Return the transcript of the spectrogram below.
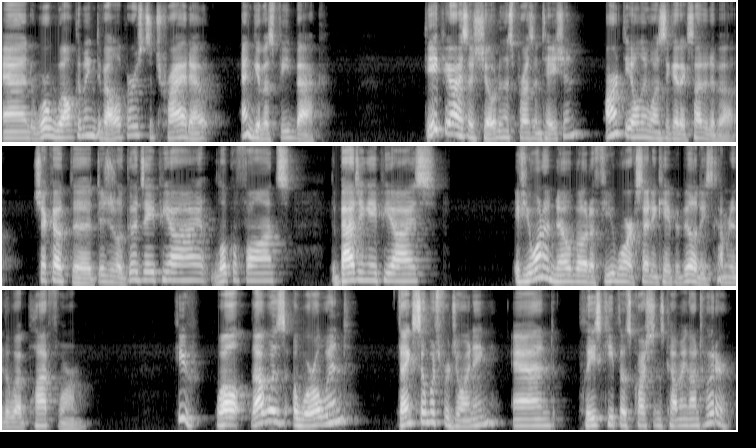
and we're welcoming developers to try it out and give us feedback. The APIs I showed in this presentation aren't the only ones to get excited about. Check out the Digital Goods API, local fonts, the badging APIs, if you want to know about a few more exciting capabilities coming to the web platform. Phew, well, that was a whirlwind. Thanks so much for joining, and please keep those questions coming on Twitter.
